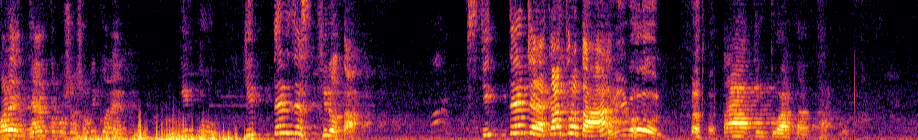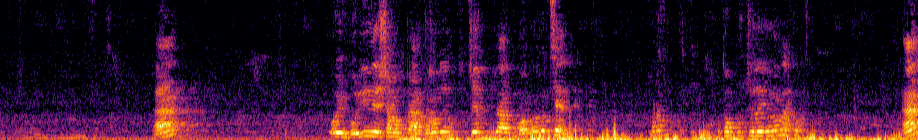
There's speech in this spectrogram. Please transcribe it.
করেন ধ্যান তপস্যা সবই করেন। কিন্তু চিত্তের যে স্থিরতা চিত্তের যে একাগ্রতা তা কিন্তু আর তার থাকল হ্যাঁ? ওই হরিণের শাবকটা যখন চেপটা বন্ধ করছেন কোথাও চলে গেল না তো? হ্যাঁ?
